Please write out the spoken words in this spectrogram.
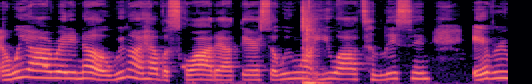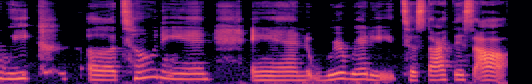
and we already know we're gonna have a squad out there so we want you all to listen every week uh, tune in and we're ready to start this off.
